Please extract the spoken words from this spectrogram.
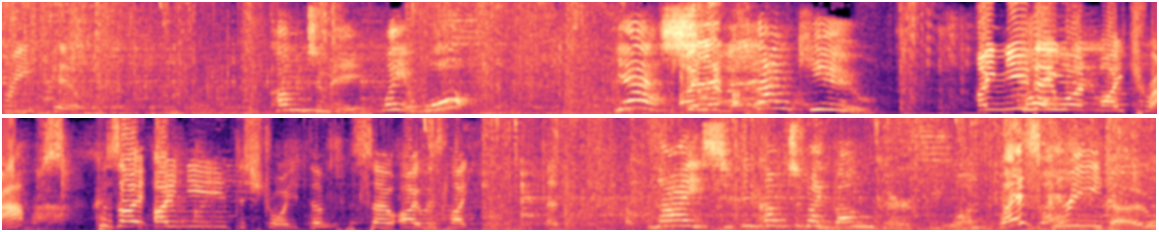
free pill. come to me. Wait, what? Yes. I thank you. I knew they weren't my traps because I, I knew you destroyed them. So I was like, uh, Nice. You can come to my bunker if you want. where's Greedo?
